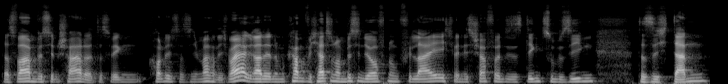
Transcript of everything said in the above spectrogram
Das war ein bisschen schade. Deswegen konnte ich das nicht machen. Ich war ja gerade in einem Kampf. Ich hatte noch ein bisschen die Hoffnung, vielleicht, wenn ich es schaffe, dieses Ding zu besiegen, dass ich dann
